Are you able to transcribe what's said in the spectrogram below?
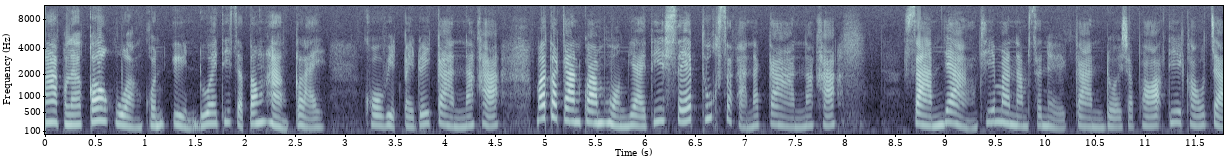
มาก ๆ แล้วก็ห่วงคนอื่นด้วยที่จะต้องห่างไกลโควิด ไปด้วยกันนะคะ มาตรการความห่วงใยที่เซฟทุกสถานการณ์นะคะสามอย่างที่มานำเสนอกัน โดยเฉพาะที่เขาจะ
